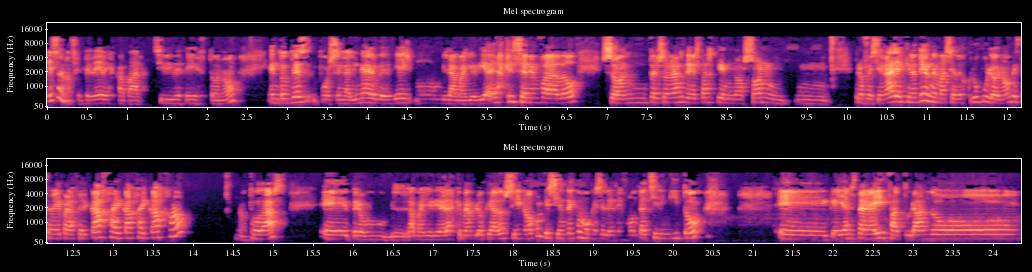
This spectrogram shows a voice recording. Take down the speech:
eso no se te debe escapar si vives de esto, ¿no? Entonces, pues en la línea de lo que decíais, la mayoría de las que se han enfadado son personas de estas que no son mm, profesionales, que no tienen demasiado escrúpulo, ¿no? Que están ahí para hacer caja y caja y caja, no todas, eh, pero la mayoría de las que me han bloqueado sí, ¿no? Porque sienten como que se les desmonta el chiringuito, eh, que ellas están ahí facturando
